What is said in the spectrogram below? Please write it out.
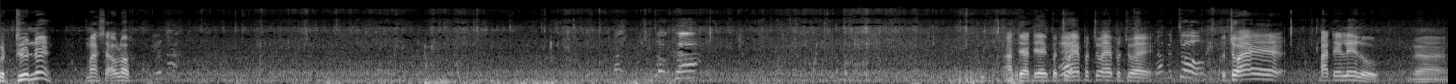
Gede nih. Masya Allah. Hati-hati, pecuke, pecuke, pecuke. Ora pecuk. Pecuke patele lho. Nah.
